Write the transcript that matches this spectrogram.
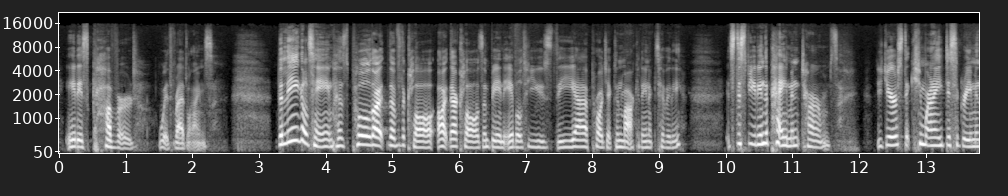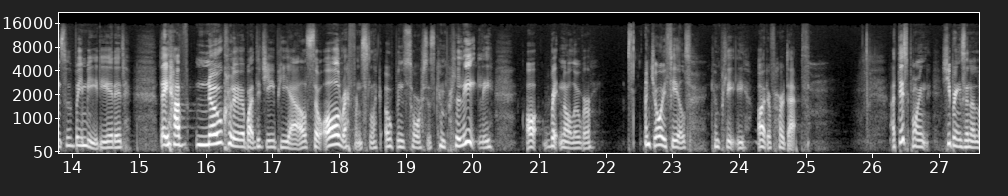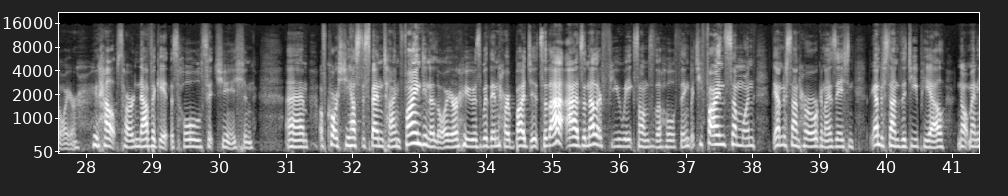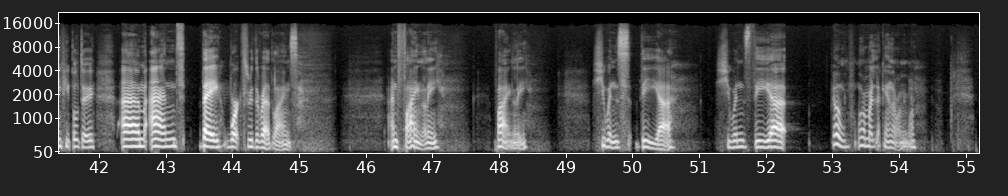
it is covered with red lines. The legal team has pulled out, the claw, out their claws and being able to use the uh, project and marketing activity. It's disputing the payment terms, the jurisdiction where any disagreements will be mediated. They have no clue about the GPL, so all reference like open source is completely uh, written all over. And Joy feels completely out of her depth. At this point, she brings in a lawyer who helps her navigate this whole situation. Um, of course, she has to spend time finding a lawyer who is within her budget, so that adds another few weeks onto the whole thing. But she finds someone, they understand her organization, they understand the GPL, not many people do, um, and they work through the red lines. And finally, finally, she wins the, uh, she wins the, uh, oh, where am I looking at the wrong one?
